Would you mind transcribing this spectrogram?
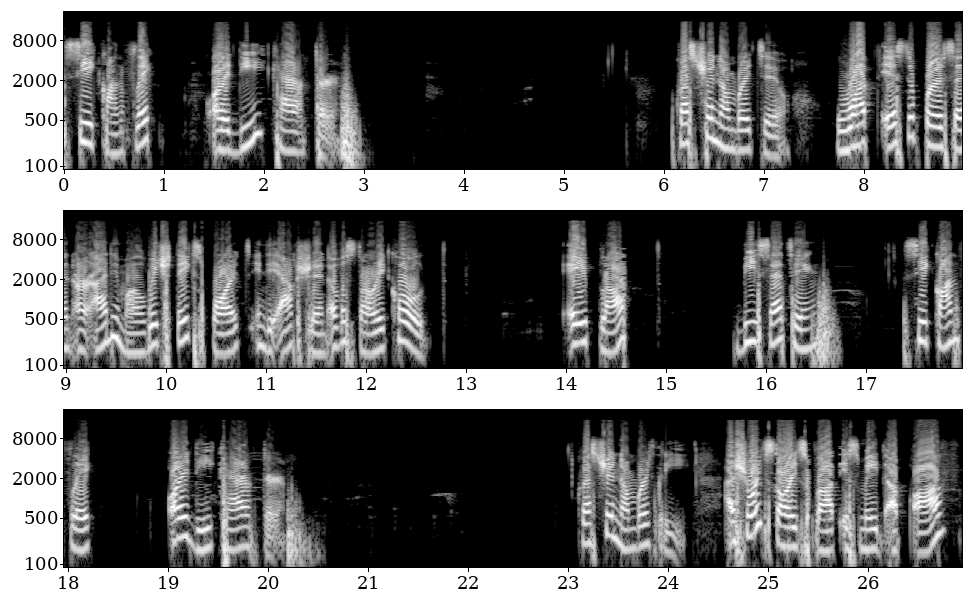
C, conflict, or D, character? Question number two. What is the person or animal which takes part in the action of a story called? A. Plot B. Setting C. Conflict or D. Character Question number 3. A short story's plot is made up of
